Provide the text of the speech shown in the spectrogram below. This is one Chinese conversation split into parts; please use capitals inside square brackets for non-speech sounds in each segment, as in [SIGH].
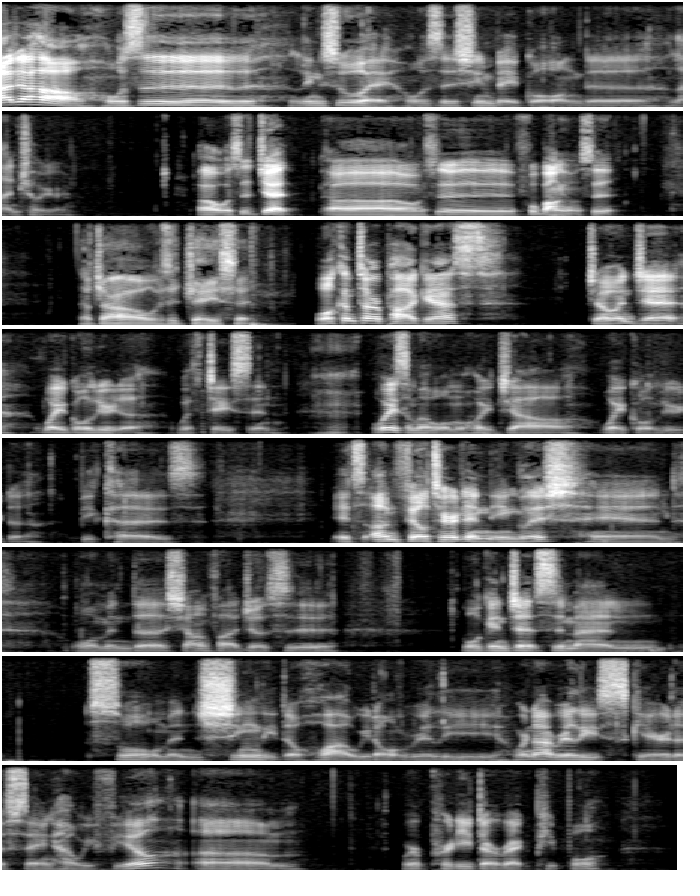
大家好，我是林书纬，我是新北国王的篮球员。呃，我是 Jet，呃，我是富邦勇士。大家好，我是 Jason。Welcome to our podcast, Joe and Jet 未过滤的 with Jason。嗯，为什么我们会叫未过滤的？Because it's unfiltered in English, and 我们的想法就是，我跟 Jet 是蛮。 说我们心里的话，we don't really, we're not really scared of saying how we feel. Um, we're pretty direct people.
